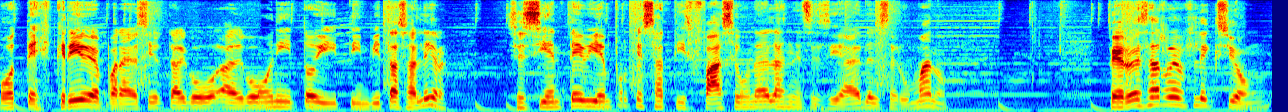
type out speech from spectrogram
o te escribe para decirte algo, algo bonito y te invita a salir. Se siente bien porque satisface una de las necesidades del ser humano. Pero esa reflexión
